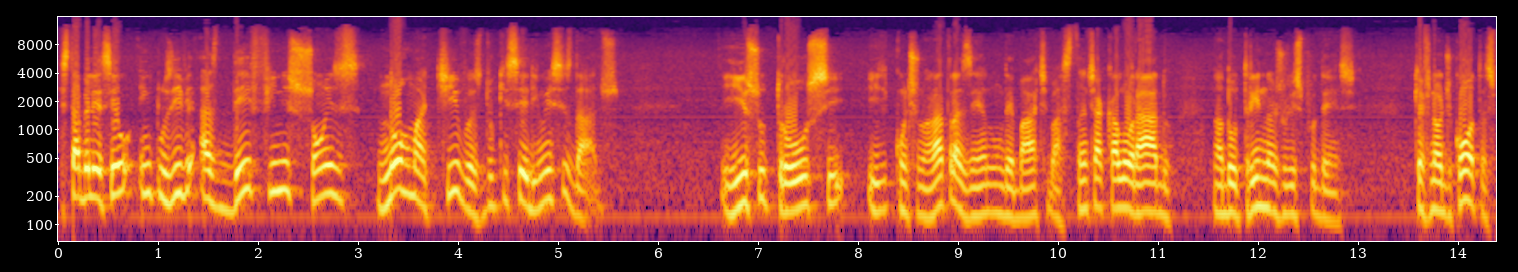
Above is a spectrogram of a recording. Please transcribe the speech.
estabeleceu inclusive as definições normativas do que seriam esses dados. E isso trouxe e continuará trazendo um debate bastante acalorado na doutrina e na jurisprudência. Porque, afinal de contas,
